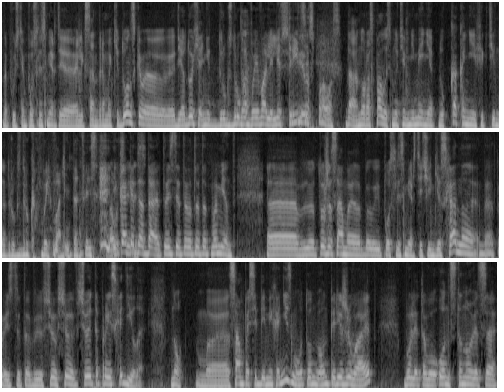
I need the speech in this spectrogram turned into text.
допустим, после смерти Александра Македонского, э, Диадохи, они друг с другом да, воевали лет 30. распалось. Да, оно распалось, но тем не менее, ну, как они эффективно друг с другом воевали, да, то есть, и как это, да, то есть это вот этот момент. Э, то же самое было и после смерти Чингисхана, да, то есть это все, все, все это происходило. Но э, сам по себе механизм, вот он, он переживает, более того, он становится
